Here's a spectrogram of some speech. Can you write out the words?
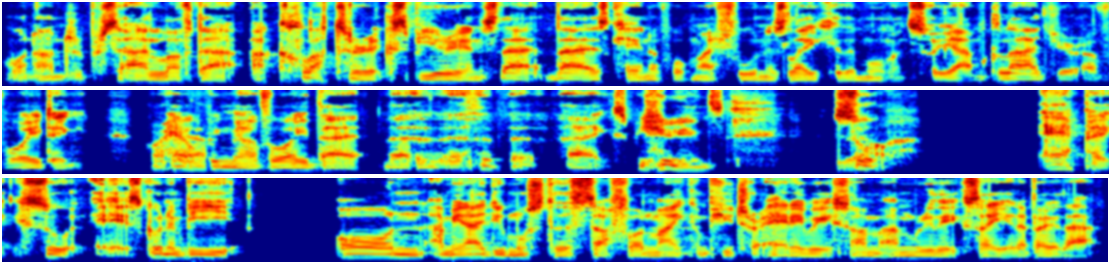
One hundred percent. I love that. A clutter experience. That that is kind of what my phone is like at the moment. So yeah, I'm glad you're avoiding or helping yeah. me avoid that that, that, that, experience. So yeah. epic. So it's going to be on. I mean, I do most of the stuff on my computer anyway, so I'm I'm really excited about that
